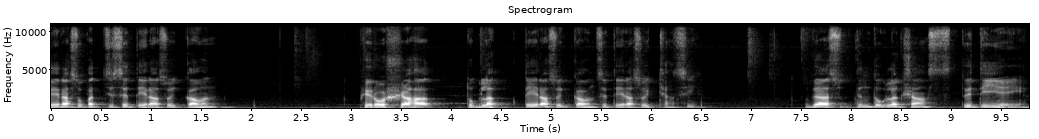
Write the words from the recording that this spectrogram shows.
1325 से तेरह फिरोज शाह तुगलक, तेरह सौ इक्यावन से तेरह सौ अट्ठासी गयासुद्दीन तुगलक शाह द्वितीय ये।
